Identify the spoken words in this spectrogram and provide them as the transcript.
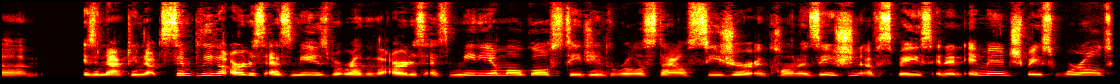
um, is enacting not simply the artist as muse, but rather the artist as media mogul, staging guerrilla style seizure and colonization of space in an image based world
